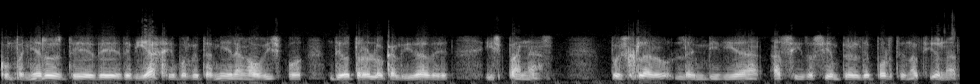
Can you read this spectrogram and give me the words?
compañeros de, de- de viaje, porque también eran obispos de otras localidades hispanas, pues claro, la envidia ha sido siempre el deporte nacional.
